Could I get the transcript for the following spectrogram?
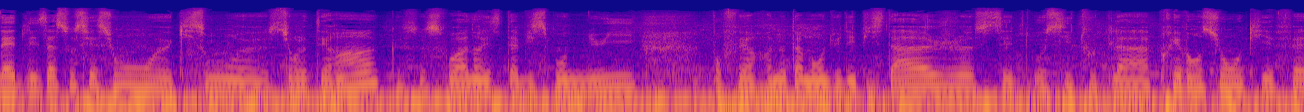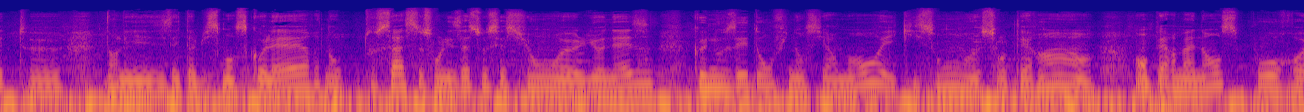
aide les associations euh, qui sont euh, sur le terrain, que ce soit dans les établissements de nuit, pour faire notamment du dépistage. C'est aussi toute la prévention qui est faite euh, dans les établissements scolaires. Donc tout ça, ce sont les associations euh, lyonnaises que nous aidons financièrement et qui sont sur le terrain en permanence pour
